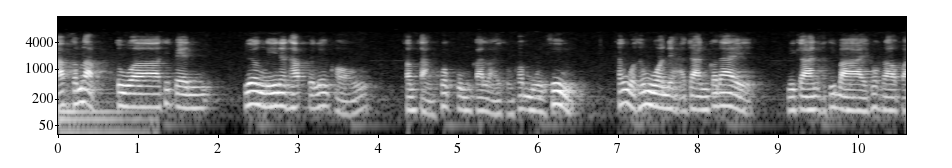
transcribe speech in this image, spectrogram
ครับสำหรับตัวที่เป็นเรื่องนี้นะครับ เป็นเรื่องของคำสั่งควบคุมการไหลของข้อมูล ซึ่งทั้งหมดทั้งมวลเนี่ยอาจารย์ก็ได้มีการอธิบายพวกเราไป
